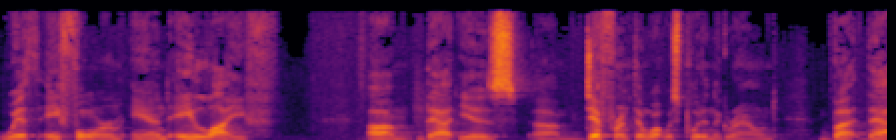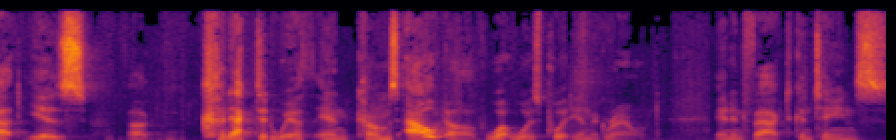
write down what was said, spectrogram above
with a form and a life um, that is um, different than what was put in the ground, but that is uh, connected with and comes out of what was put in the ground, and in fact contains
